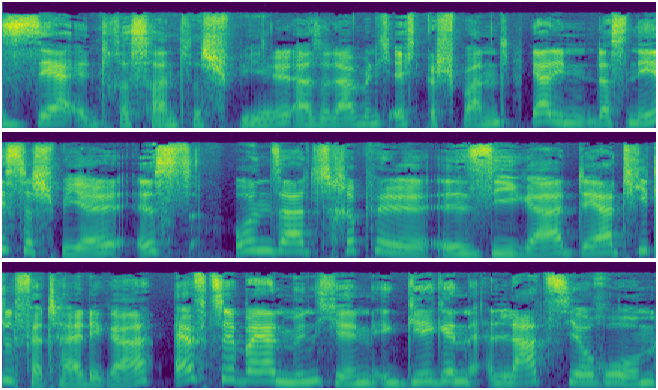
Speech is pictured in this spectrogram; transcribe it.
sehr interessantes Spiel. Also da bin ich echt gespannt. Ja, die, das nächste Spiel ist unser Trippelsieger, der Titelverteidiger, FC Bayern München gegen Lazio Rom.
